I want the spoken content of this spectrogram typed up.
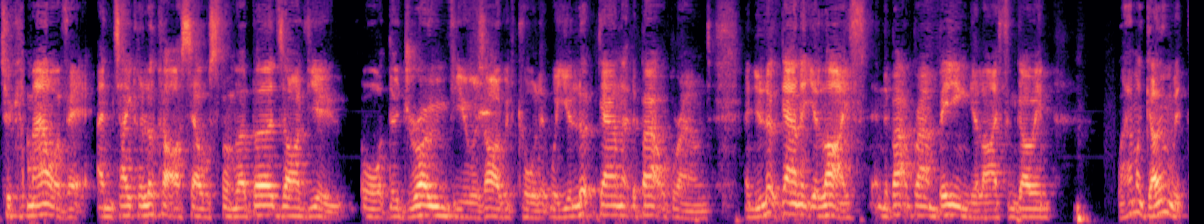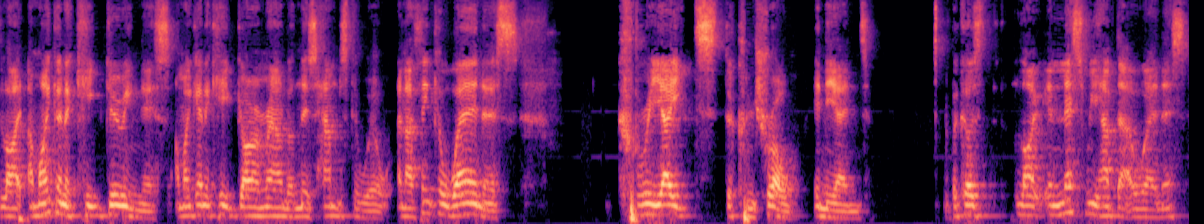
to come out of it and take a look at ourselves from a bird's eye view or the drone view, as I would call it, where you look down at the battleground and you look down at your life and the battleground being your life and going, where am I going with? Like, am I going to keep doing this? Am I going to keep going around on this hamster wheel? And I think awareness creates the control in the end because, like, unless we have that awareness,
